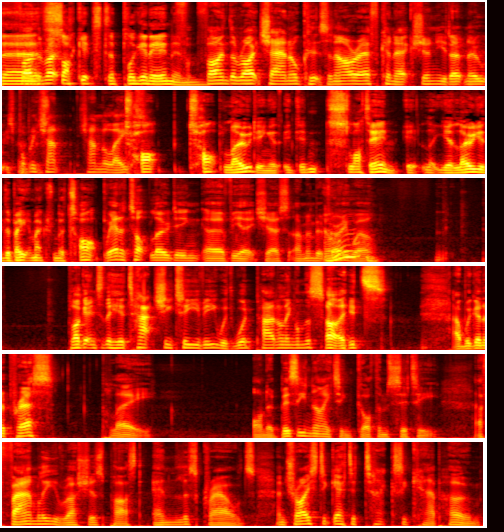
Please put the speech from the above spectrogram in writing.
uh, Find the right- sockets to plug it in, and Find the right channel because it's an RF connection. You don't know. It's probably chan- channel eight. top top loading. It, didn't slot in. It you loaded the Betamax from the top. We had a top loading uh, VHS. I remember it very Oh. well. Plug it into the Hitachi TV with wood paneling on the sides, and we're going to press play. On a busy night in Gotham City, a family rushes past endless crowds and tries to get a taxi cab home,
